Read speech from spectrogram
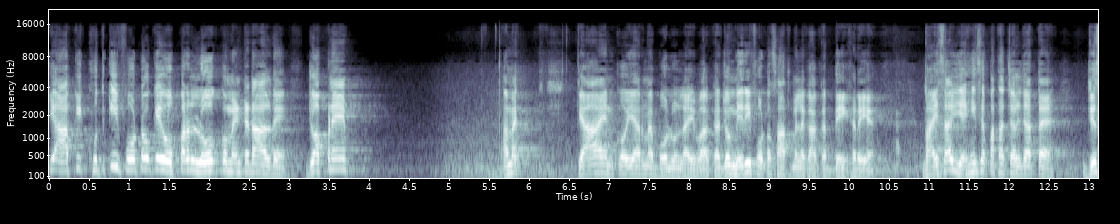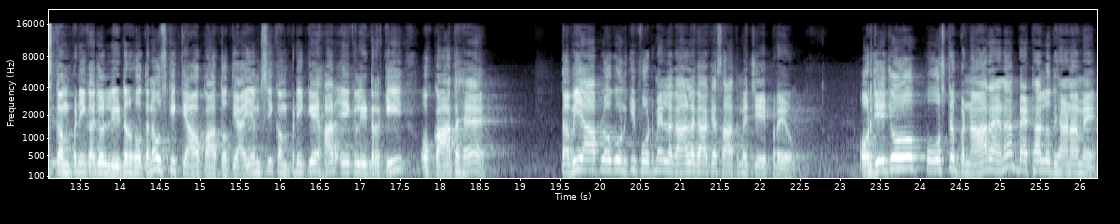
कि आपकी खुद की फ़ोटो के ऊपर लोग कमेंट डाल दें, जो अपने अब मैं क्या इनको यार मैं बोलूँ लाइव आकर, जो मेरी फ़ोटो साथ में लगाकर देख रहे हैं? भाई साहब, यहीं से पता चल जाता है। जिस कंपनी का जो लीडर होता है ना, उसकी क्या औकात होती है? आईएमसी कंपनी के हर एक लीडर की औकात है। तभी आप लोग उनकी फ़ोटो में लगा लगा के साथ में चेप रहे हो। और ये जो पोस्ट बना रहा है ना, बैठा लुधियाना में,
